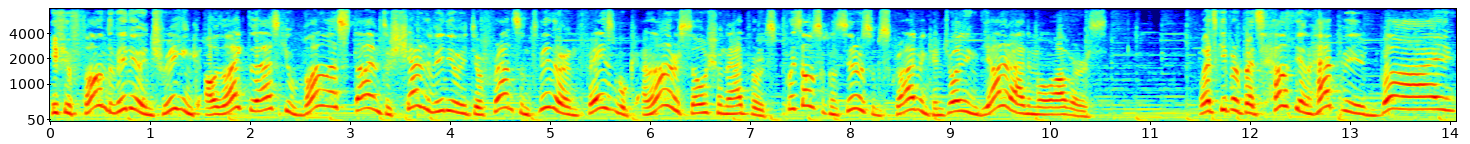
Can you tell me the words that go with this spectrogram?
If you found the video intriguing, I would like to ask you one last time to share the video with your friends on Twitter and Facebook and other social networks, please also consider subscribing and joining the other animal lovers. Let's keep our pets healthy and happy, bye!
